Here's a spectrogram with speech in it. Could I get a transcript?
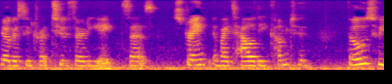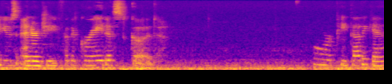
Yoga Sutra 238 says, Strength and vitality come to those who use energy for the greatest good. I'll repeat that again.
